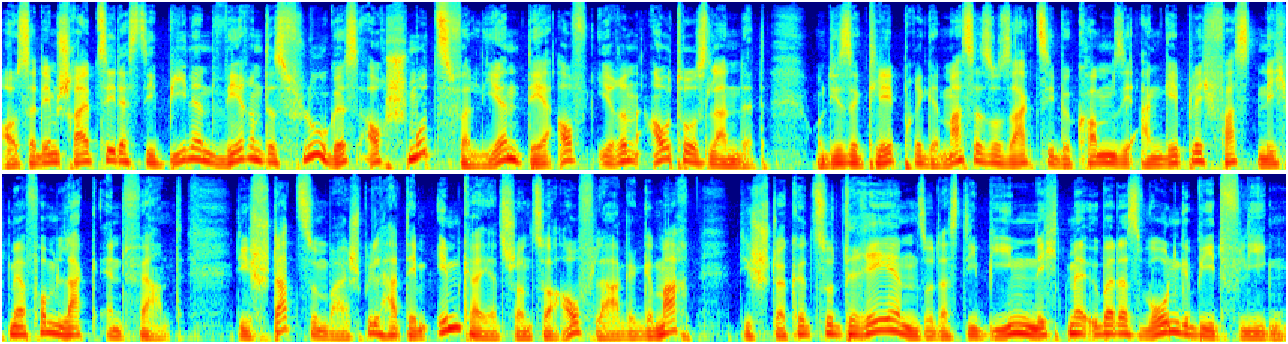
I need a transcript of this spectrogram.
Außerdem schreibt sie, dass die Bienen während des Fluges auch Schmutz verlieren, der auf ihren Autos landet. Und diese klebrige Masse, so sagt sie, bekommen sie angeblich fast nicht mehr vom Lack entfernt. Die Stadt zum Beispiel hat dem Imker jetzt schon zur Auflage gemacht, die Stöcke zu drehen, sodass die Bienen nicht mehr über das Wohngebiet fliegen.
